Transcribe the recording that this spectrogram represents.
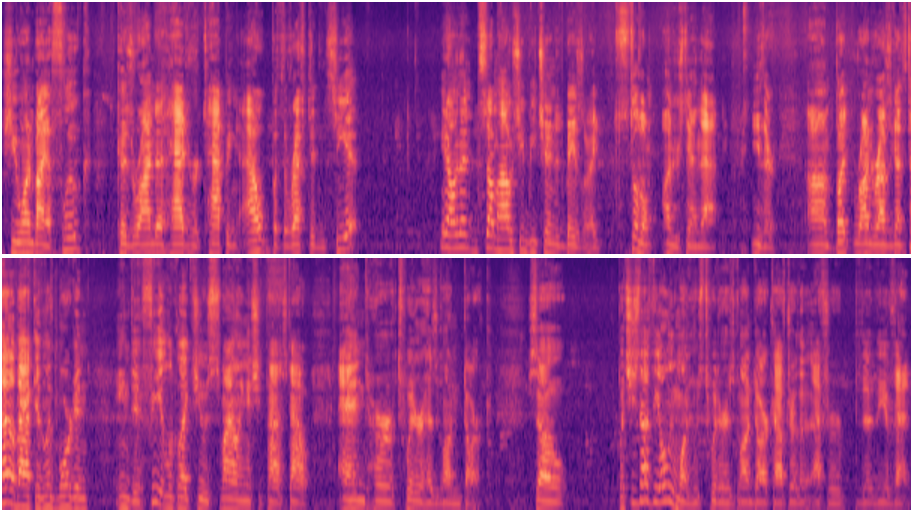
she won by a fluke because Ronda had her tapping out, but the ref didn't see it. You know, and then somehow she beat Shayna Baszler. I still don't understand that either. Um, but Ronda Rousey got the title back, and Liv Morgan in defeat looked like she was smiling as she passed out, and her Twitter has gone dark. So, but she's not the only one whose Twitter has gone dark after the after the, the event,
